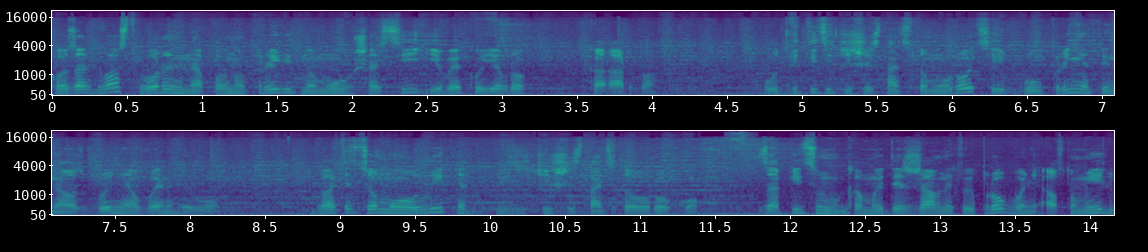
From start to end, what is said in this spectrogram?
Козак 2 створений на повнопривідному шасі Iveco Cargo. У 2016 році був прийнятий на озброєння в НГУ. 27 липня 2016 року за підсумками державних випробувань автомобіль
